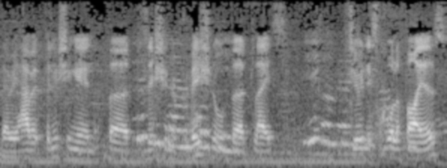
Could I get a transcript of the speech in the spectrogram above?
There we have it, finishing in third position, a provisional third place during this qualifiers.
